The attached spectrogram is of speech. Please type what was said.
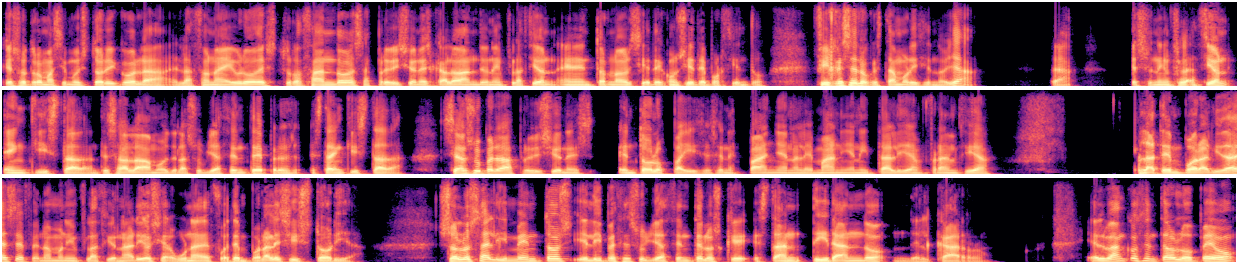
que es otro máximo histórico en la, zona euro, destrozando esas previsiones que hablaban de una inflación en torno del 7,7%. Fíjese lo que estamos diciendo ya. Es una inflación enquistada. Antes hablábamos de la subyacente, pero está enquistada. Se han superado las previsiones en todos los países, en España, en Alemania, en Italia, en Francia. La temporalidad de ese fenómeno inflacionario, si alguna vez fue temporal, es historia. Son los alimentos y el IPC subyacente los que están tirando del carro. El Banco Central Europeo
